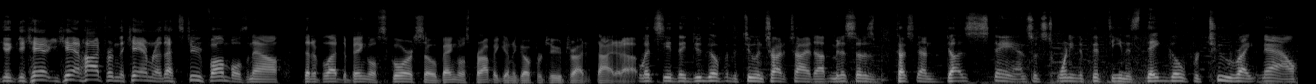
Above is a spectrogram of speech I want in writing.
You, you, can't, you can't hide from the camera. That's two fumbles now that have led to Bengals score. So Bengals probably going to go for two, try to tie it up. Let's see if they do go for the two and try to tie it up. Minnesota's touchdown does stand, so it's 20 to 15 as they go for two right now.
